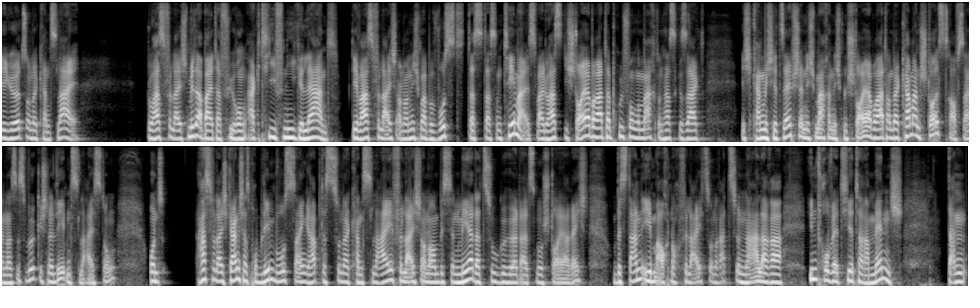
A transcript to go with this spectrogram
dir gehört so eine Kanzlei, du hast vielleicht Mitarbeiterführung aktiv nie gelernt, dir war es vielleicht auch noch nicht mal bewusst, dass das ein Thema ist, weil du hast die Steuerberaterprüfung gemacht und hast gesagt, ich kann mich jetzt selbstständig machen, ich bin Steuerberater und da kann man stolz drauf sein. Das ist wirklich eine Lebensleistung. Und hast vielleicht gar nicht das Problembewusstsein gehabt, dass zu einer Kanzlei vielleicht auch noch ein bisschen mehr dazu gehört als nur Steuerrecht und bist dann eben auch noch vielleicht so ein rationalerer, introvertierterer Mensch, dann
